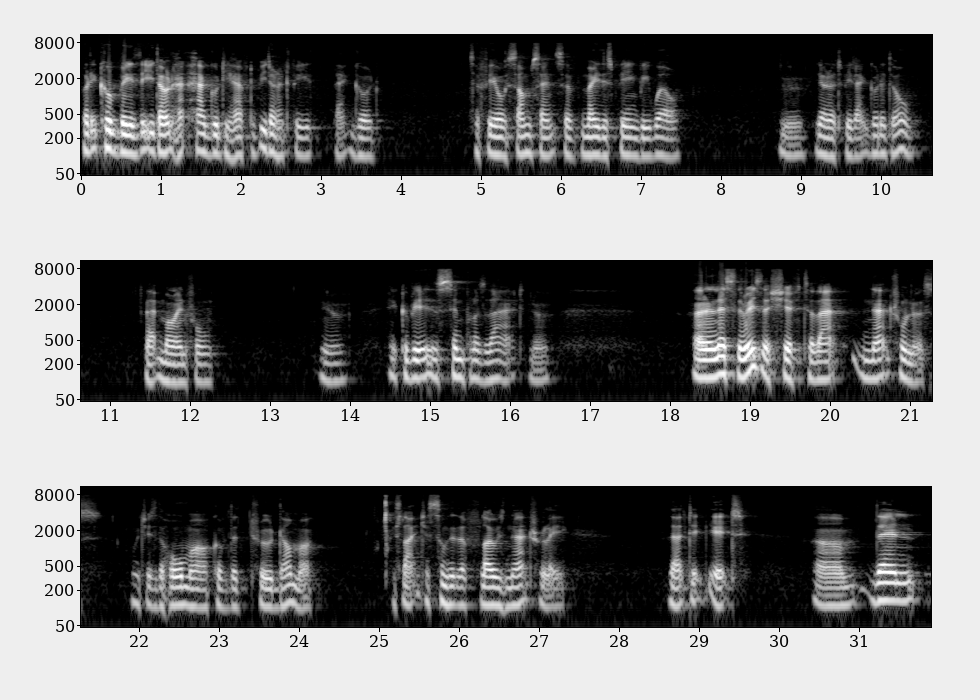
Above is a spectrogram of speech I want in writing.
But it could be that you don't ha- how good you have to be, you don't have to be that good to feel some sense of may this being be well. You, know, you don't have to be that good at all, that mindful. You know, it could be as simple as that. You know, and unless there is a shift to that naturalness, which is the hallmark of the true Dhamma, it's like just something that flows naturally. That it, it um, then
